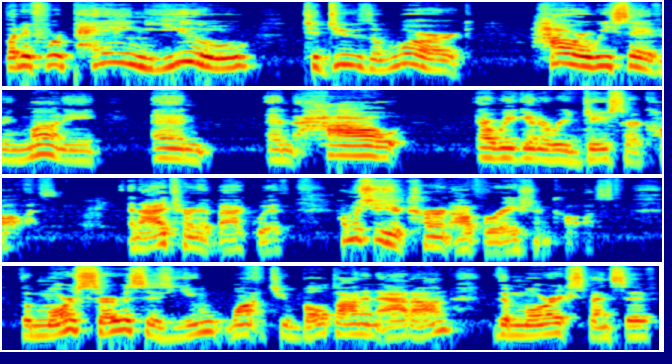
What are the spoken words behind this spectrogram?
but if we're paying you to do the work, how are we saving money? And and how are we going to reduce our costs? And I turn it back with how much is your current operation cost? the more services you want to bolt on and add on, the more expensive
